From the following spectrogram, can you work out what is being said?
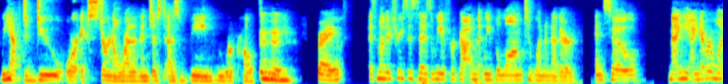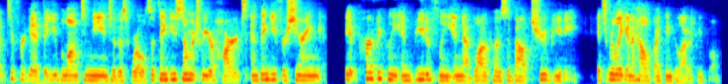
we have to do or external rather than just us being who we're called to mm-hmm. be. Right. As Mother Teresa says, we have forgotten that we belong to one another. And so, Maggie, I never want to forget that you belong to me and to this world. So thank you so much for your heart. And thank you for sharing it perfectly and beautifully in that blog post about true beauty. It's really going to help, I think, a lot of people.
